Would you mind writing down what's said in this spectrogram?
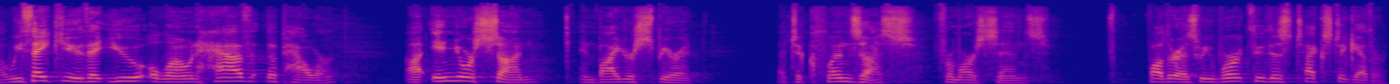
uh, we thank you that you alone have the power uh, in your Son and by your Spirit uh, to cleanse us from our sins. Father, as we work through this text together,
